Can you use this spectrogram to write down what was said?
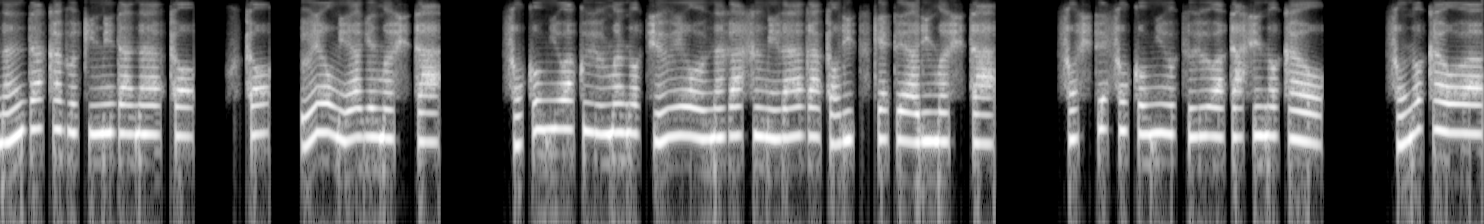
なんだか不気味だなぁと、ふと、上を見上げました。そこには車の注意を促すミラーが取り付けてありました。そしてそこに映る私の顔。その顔は、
